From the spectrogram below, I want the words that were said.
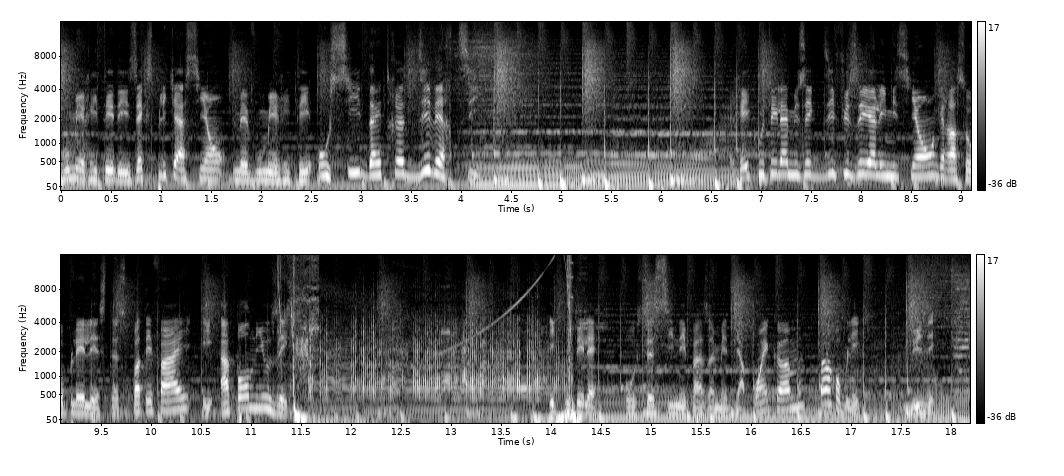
Vous méritez des explications, mais vous méritez aussi d'être diverti. Réécoutez la musique diffusée à l'émission grâce aux playlists Spotify et Apple Music. Écoutez-les au ceci n'est pas un média.com par oblique musique.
